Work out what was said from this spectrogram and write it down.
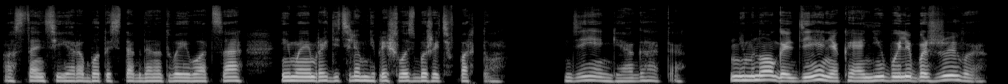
Останься я работать тогда на твоего отца, и моим родителям не пришлось бы жить в порту. Деньги, Агата. Немного денег, и они были бы живы.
